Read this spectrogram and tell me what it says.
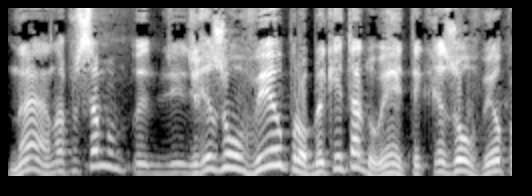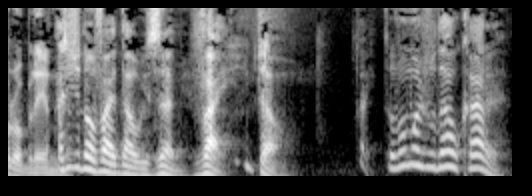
Não, né? nós precisamos de, de resolver o problema. Quem está doente tem que resolver o problema. A gente não vai dar o exame? Vai. Então. Tá, então vamos ajudar o cara.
